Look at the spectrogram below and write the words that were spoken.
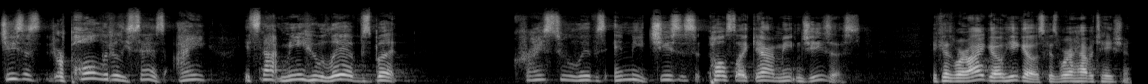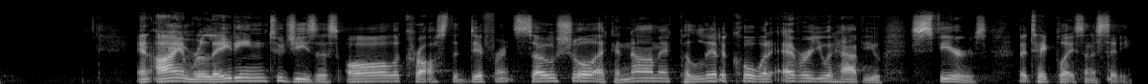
Jesus, or Paul literally says, I, it's not me who lives, but Christ who lives in me. Jesus, Paul's like, yeah, I'm meeting Jesus. Because where I go, he goes, because we're a habitation. And I am relating to Jesus all across the different social, economic, political, whatever you would have you, spheres that take place in a city.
